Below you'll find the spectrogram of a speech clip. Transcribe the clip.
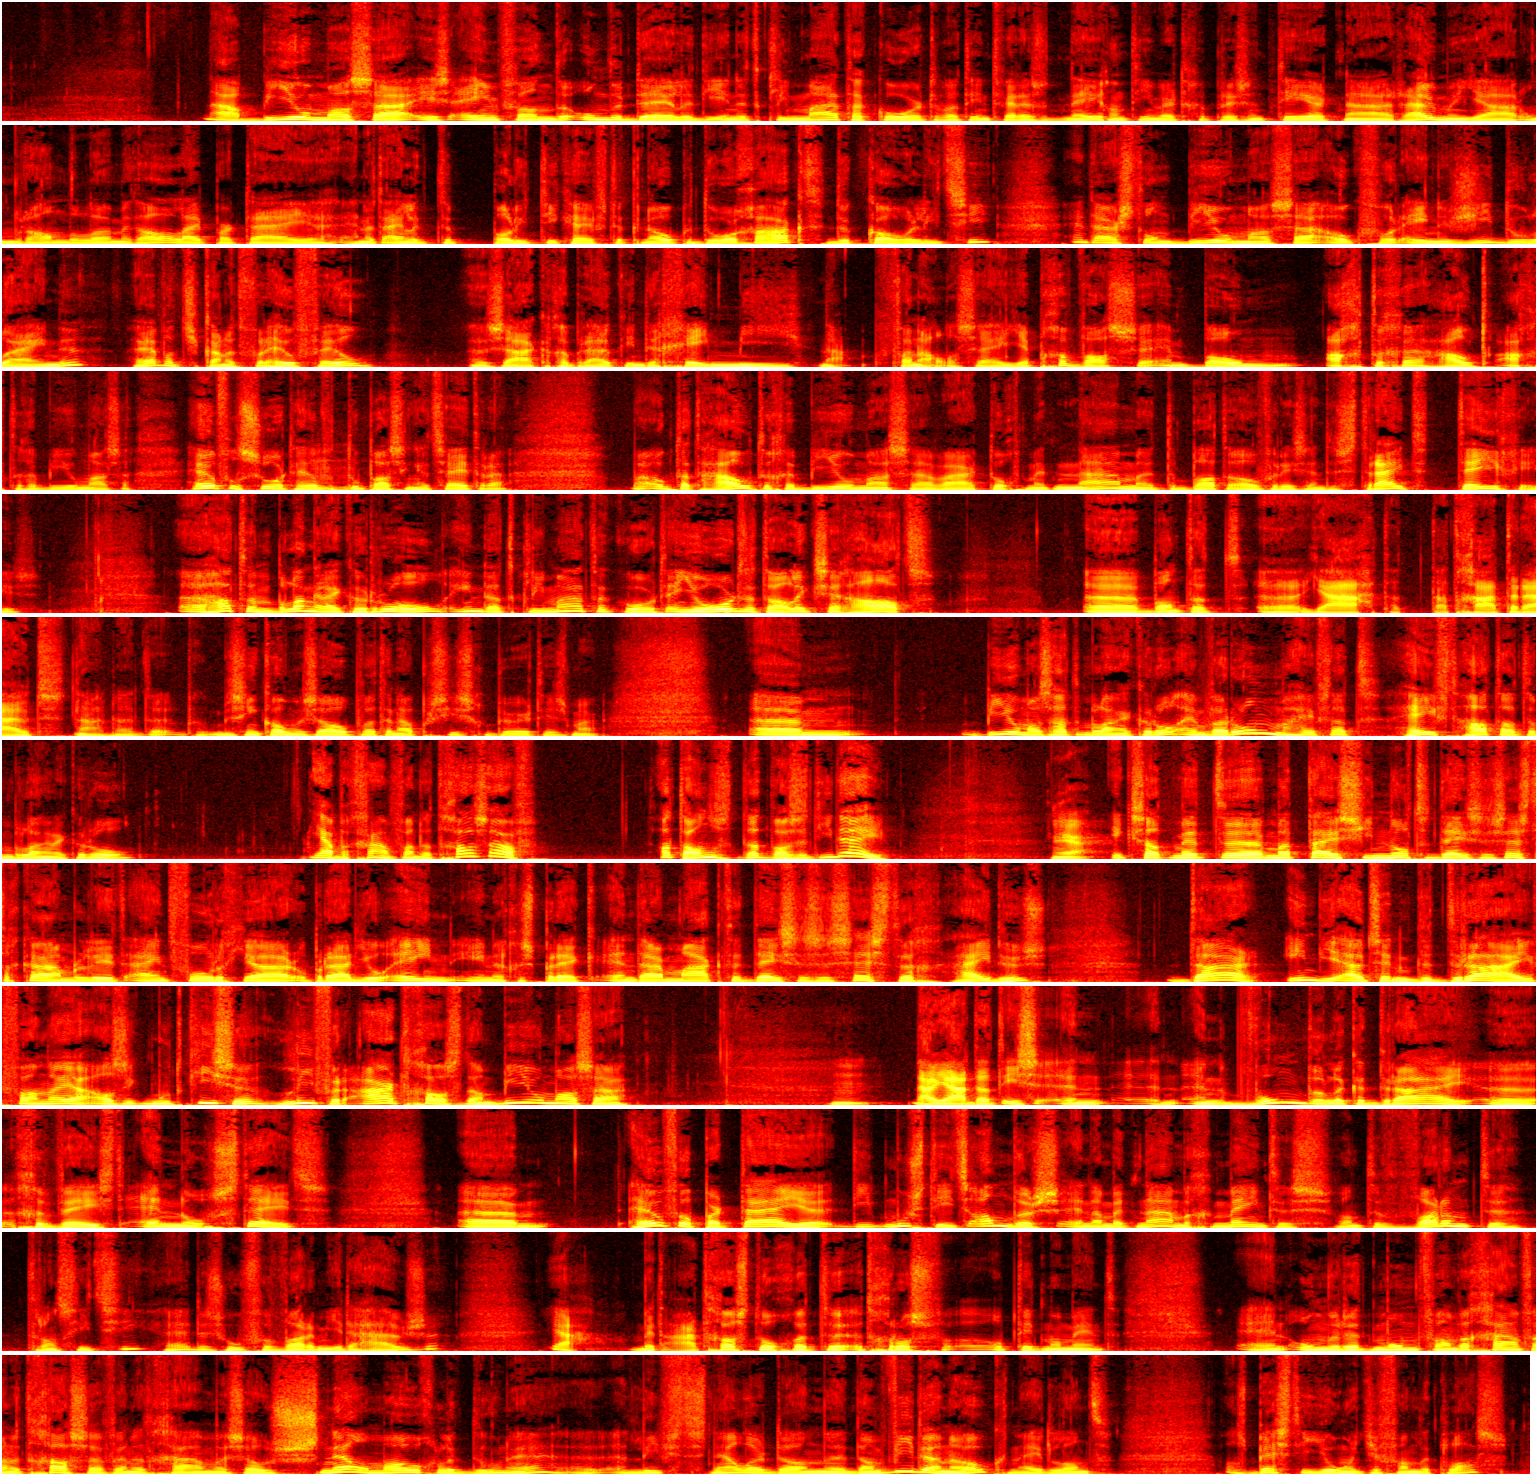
Nou, biomassa is een van de onderdelen die in het klimaatakkoord, wat in 2019 werd gepresenteerd, na ruim een jaar onderhandelen met allerlei partijen. En uiteindelijk de politiek heeft de knopen doorgehakt, de coalitie. En daar stond biomassa ook voor energiedoeleinden. Hè, want je kan het voor heel veel eh, zaken gebruiken in de chemie. Nou, van alles. Hè. Je hebt gewassen en boomachtige, houtachtige biomassa. Heel veel soorten, heel veel Mhm. toepassingen, et cetera. Maar ook dat houtige biomassa, waar toch met name het debat over is en de strijd tegen is, eh, had een belangrijke rol in dat klimaatakkoord. En je hoort het al, ik zeg had. eh, want dat, eh, ja, dat, dat gaat eruit. Nou, dat- dat- misschien komen we zo op wat er nou precies gebeurd is. Maar ehm, biomassa had een belangrijke rol. En waarom heeft dat, heeft, had dat een belangrijke rol? Ja, we gaan van het gas af. Althans, dat was het idee. Ja. Ik zat met eh, Matthijs Sinot, D66-Kamerlid, eind vorig jaar op Radio 1 in een gesprek. En daar maakte D66, hij dus, daar in die uitzending de draai van... nou ja, als ik moet kiezen, liever aardgas dan biomassa. Hm. Nou ja, dat is een, een, een wonderlijke draai eh, geweest en nog steeds. Ehm, heel veel partijen die moesten iets anders en dan met name gemeentes. Want de warmtetransitie, hè, dus hoe verwarm je de huizen? Ja, met aardgas toch het, eh, het gros op dit moment. En onder het mom van we gaan van het gas af en dat gaan we zo snel mogelijk doen. Hè? eh, Het liefst sneller dan, eh, dan wie dan ook. Nederland als beste jongetje van de klas.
